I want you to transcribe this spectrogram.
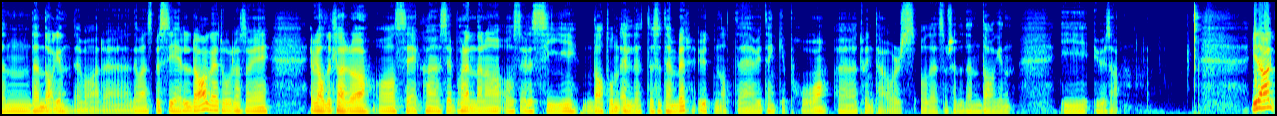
den, den dagen. Det var, eh, det var, en spesiell dag, og jeg tror altså vi jeg vil aldri klare å, å se, se, på kalenderen og, eller si datoen 11.9. uten at eh, vi tenker på uh, Twin Towers og det som skjedde den dagen i USA. I dag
